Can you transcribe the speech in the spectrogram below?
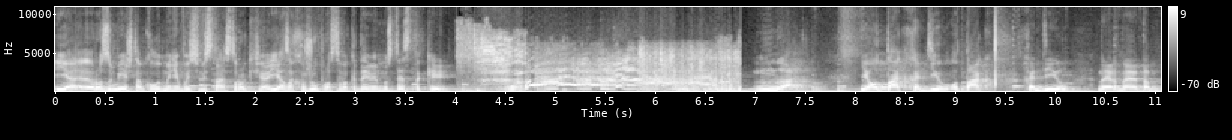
І я е, розумієш, там, коли мені 18 років, я, я захожу просто в академію мистецтв такий. На! Я отак ходив, отак ходив, наверное, там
